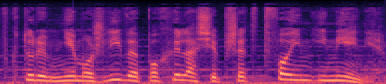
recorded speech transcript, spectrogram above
w którym niemożliwe pochyla się przed Twoim imieniem.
